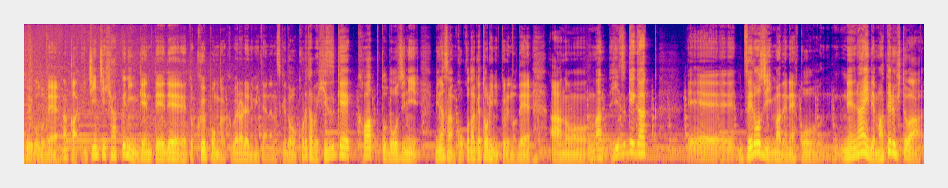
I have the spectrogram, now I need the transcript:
ということでなんか1日100人限定で、えー、とクーポンが配られるみたいなんですけどこれ多分日付変わったと同時に皆さんここだけ取りに来るのであのーまあ日付がえー、0時までね、こう、寝ないで待てる人は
